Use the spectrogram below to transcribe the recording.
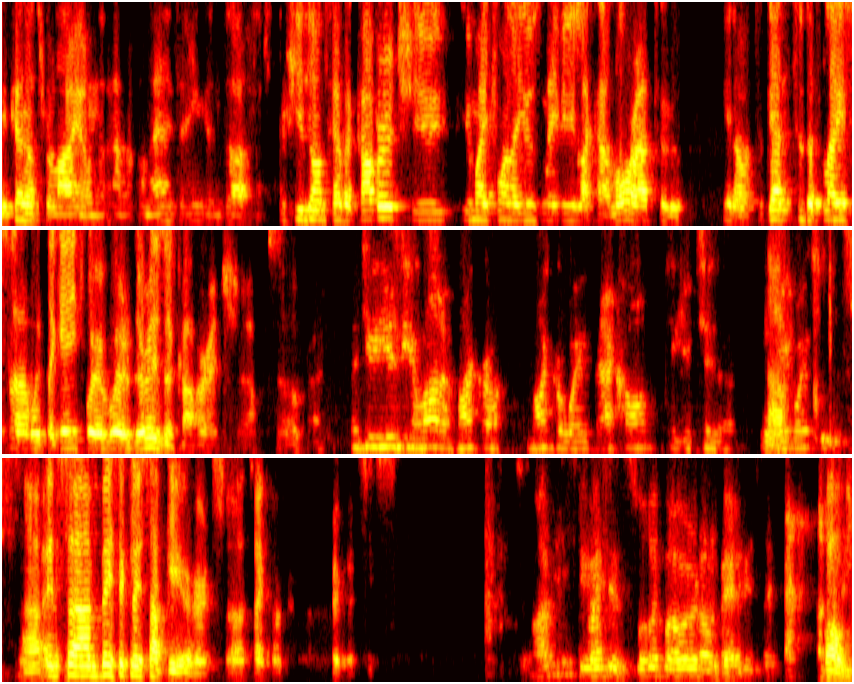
you cannot rely on on anything. And if you don't have a coverage, you you might want to use maybe like a LoRa to, you know, to get to the place with the gate where where there is a coverage. So But you're using a lot of micro, microwave backhaul to get to the no, gateway? uh, it's uh, basically sub gigahertz uh, type of frequencies. So Are these devices solar powered or batteries? Both,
